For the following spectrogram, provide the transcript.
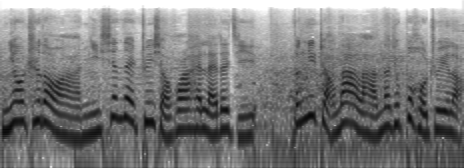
你要知道啊，你现在追小花还来得及，等你长大了，那就不好追了。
